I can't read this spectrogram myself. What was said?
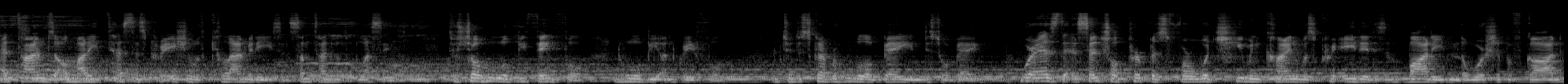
At times, the Almighty tests His creation with calamities and sometimes with blessings to show who will be thankful and who will be ungrateful, and to discover who will obey and disobey. Whereas the essential purpose for which humankind was created is embodied in the worship of God,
